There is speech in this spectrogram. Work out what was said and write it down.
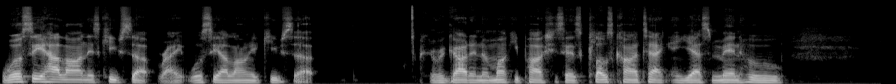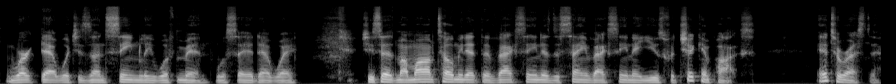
we'll see how long this keeps up, right? We'll see how long it keeps up. Regarding the monkeypox, she says close contact, and yes, men who work that which is unseemly with men. We'll say it that way. She says, My mom told me that the vaccine is the same vaccine they use for chickenpox. Interesting.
